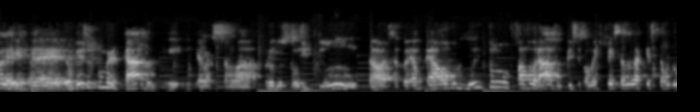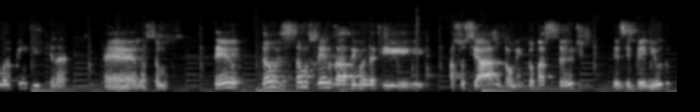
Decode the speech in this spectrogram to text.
Olha é, eu vejo que o mercado, em, em, relação à produção de PIN e tal, essa coisa, é, é, algo muito favorável, principalmente pensando na questão do Up Indic, né? É, nós estamos, ter, estamos, estamos tendo a demanda de associados, aumentou bastante nesse período.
